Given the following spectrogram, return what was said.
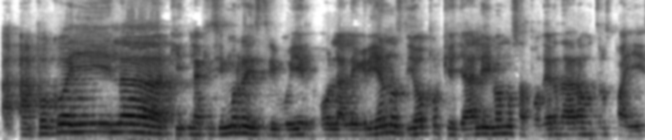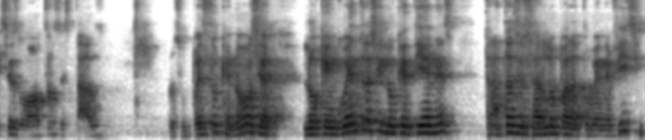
a, poco ahí la, la quisimos redistribuir o la alegría nos dio porque ya le íbamos a poder dar a otros países o a otros estados. Por supuesto que no, o sea, lo que encuentras y lo que tienes, tratas de usarlo para tu beneficio.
